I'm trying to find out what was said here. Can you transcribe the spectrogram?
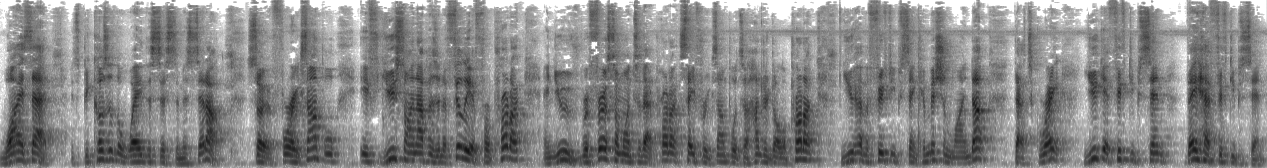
Why is that? It's because of the way the system is set up. So for example, if you sign up as an affiliate for a product and you refer someone to that product, say for example, it's a $100 product, you have a 50% commission lined up, that's great. You get 50%, they have 50%.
